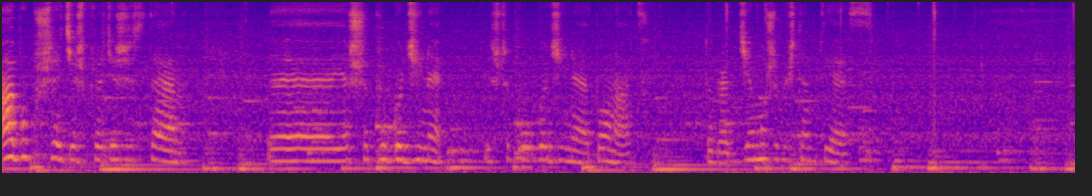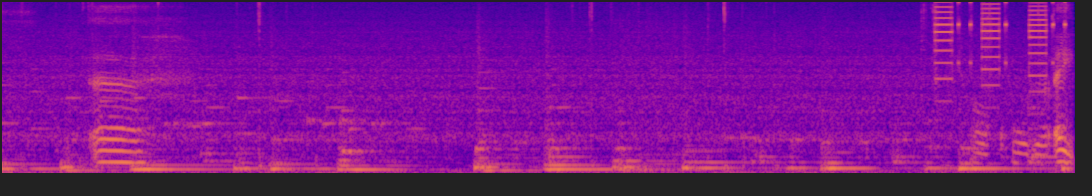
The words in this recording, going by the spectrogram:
A, bo przecież, przecież jest ten... Eee, jeszcze pół godziny. Jeszcze pół godziny, ponad. Dobra, gdzie może być ten pies? Eee... kurde. Ej,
